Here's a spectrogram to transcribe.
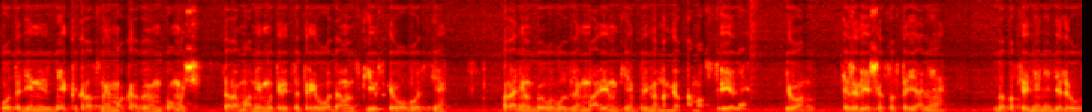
Вот один из них, как раз мы ему оказываем помощь. Это Роман, ему 33 года, он с Киевской области. Ранен был возле Марьинки при минометном обстреле. Его тяжелейшее состояние. За последнюю неделю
